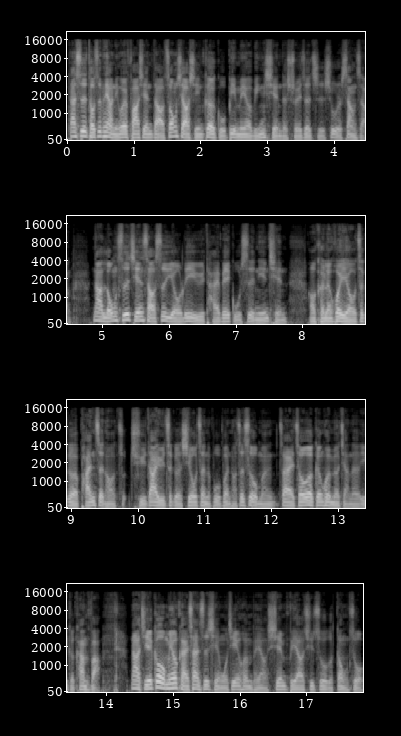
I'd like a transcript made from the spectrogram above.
但是，投资朋友，你会发现到中小型个股并没有明显的随着指数的上涨。那融资减少是有利于台北股市年前哦，可能会有这个盘整哦，取代于这个修正的部分哈。这是我们在周二跟会没有讲的一个看法。那结构没有改善之前，我建议会朋友先不要去做个动作。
